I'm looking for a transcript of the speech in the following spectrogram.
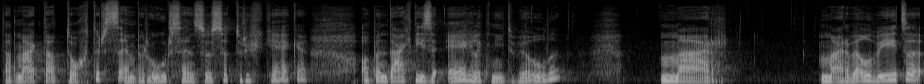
dat maakt dat dochters en broers en zussen terugkijken op een dag die ze eigenlijk niet wilden maar, maar wel weten,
